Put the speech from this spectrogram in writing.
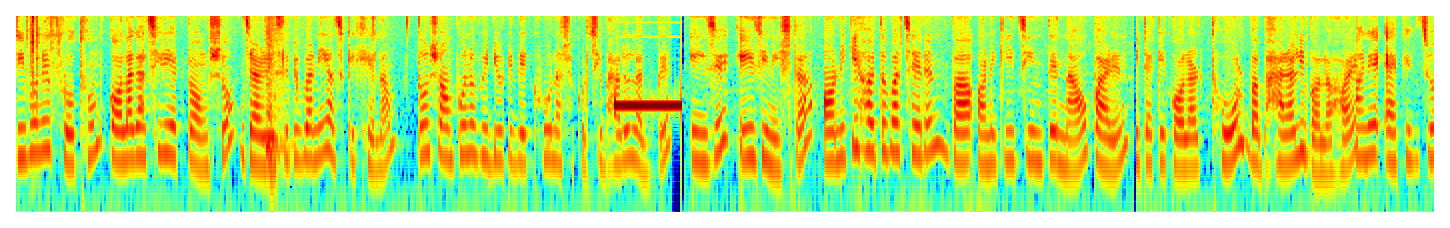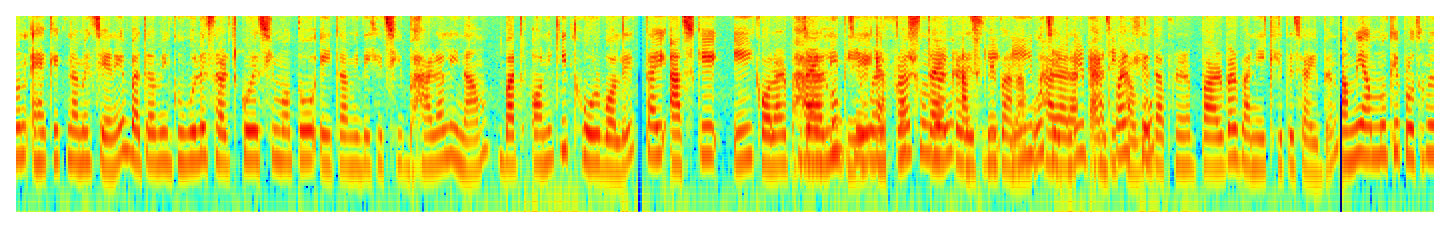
জীবনের প্রথম কলা গাছেরই একটা অংশ যার রেসিপি বানিয়ে আজকে খেলাম। তো সম্পূর্ণ ভিডিওটি দেখুন আশা করছি ভালো লাগবে। এই যে এই জিনিসটা অনেকেই হয়তো বা চেনেন বা অনেকেই চিনতে নাও পারেন এটাকে কলার থোর বা ভাড়ালি বলা হয়। মানে এক একজন এক এক নামে চেনে বাট আমি গুগলে সার্চ করেছি মতো এইটা আমি দেখেছি ভাড়ালি নাম বাট অনেকেই থোর বলে। তাই আজকে এই কলার ভাড়ালি দিয়ে ফার্স্ট টাইম রেসিপি বানাবো যেটা খেতে আপনারা বারবার বানিয়ে খেতে চাইবেন। আমি আম্মুকে প্রথমে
